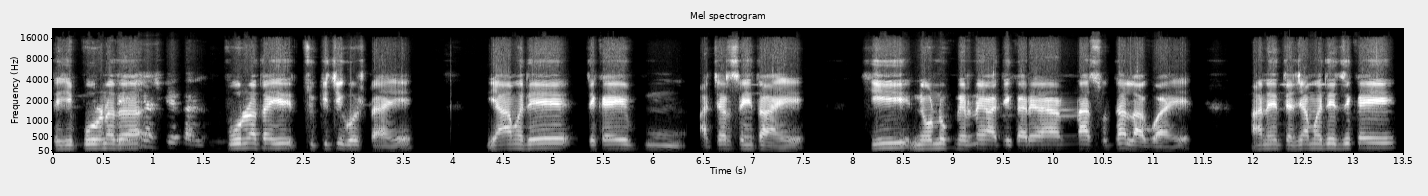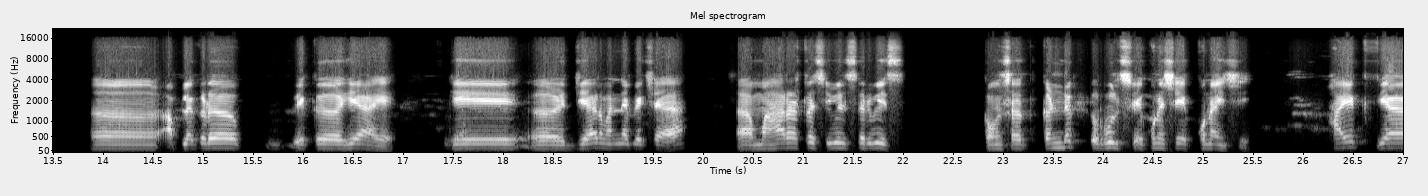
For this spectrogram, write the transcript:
तर ही पूर्णतः. पूर्णतः ही चुकीची गोष्ट आहे यामध्ये जे काही आचारसंहिता आहे ही निवडणूक निर्णय अधिकाऱ्यांना सुद्धा लागू आहे आणि त्याच्यामध्ये जे काही आपल्याकडं एक हे आहे की जी आर म्हणण्यापेक्षा महाराष्ट्र सिव्हिल सर्व्हिस कंसात कंडक्ट रूल्स एकोणीसशे एकोणऐंशी हा एक या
